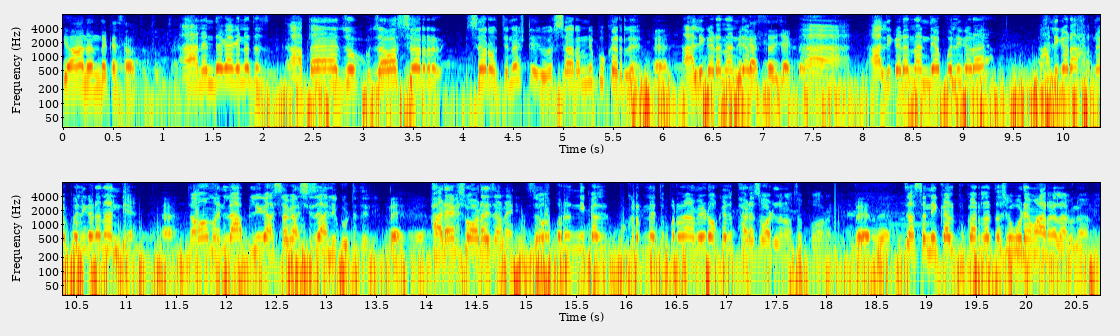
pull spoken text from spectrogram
तो आनंद कसा होता तुमचा? आनंद कागनातच आता जो जेव्हा सर सर होते ना स्टेजवर सरांनी पुकारलं. हा. अलीकडे नांद्या विकास सर जगदाळे. हा. अलीकडे नांद्या पलीकडं अलीकडं हरण्या पलीकडे नांद्या. हा. तेव्हा म्हणलं आपली घासाघाशी झाली कुठेतरी. बर बर. फाड्या सोडायचा नाही. जोपर्यंत निकाल पुकारत नाही तोपर्यंत आम्ही डोक्याचा फाड्या सोडला नव्हता पोरांनी. बर बर. जसा निकाल पुकारला तसं उड्या मारायला लागलो आम्ही.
